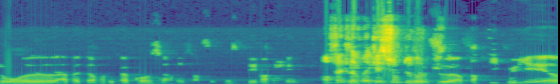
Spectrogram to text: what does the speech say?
nous, euh, amateurs, on n'est pas concernés par cet aspect marché. En fait, la vraie question que devrait jeux en particulier euh,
